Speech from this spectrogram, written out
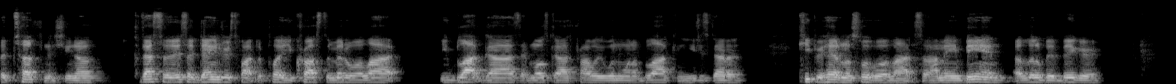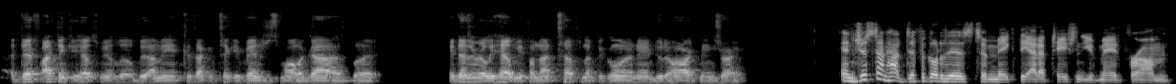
the toughness, you know, because that's a it's a dangerous spot to play. You cross the middle a lot. You block guys that most guys probably wouldn't want to block, and you just gotta keep your head on the swivel a lot. So I mean, being a little bit bigger, I def I think it helps me a little bit. I mean, because I can take advantage of smaller guys, but it doesn't really help me if I'm not tough enough to go in there and do the hard things right. And just on how difficult it is to make the adaptation that you've made from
